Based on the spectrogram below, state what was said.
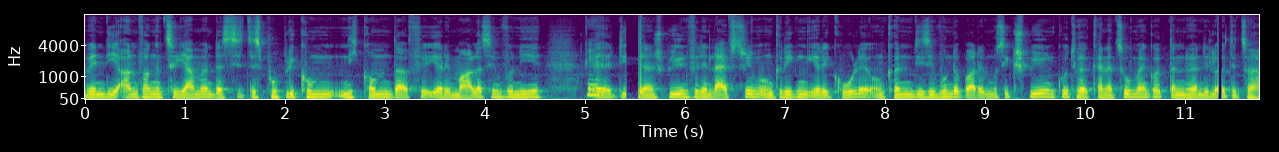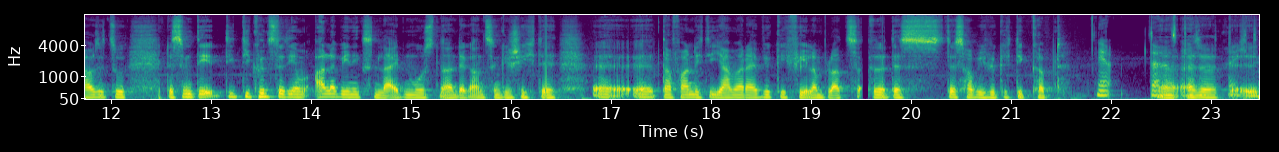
wenn die anfangen zu jammern, dass das Publikum nicht kommen darf für ihre Malersymphonie, ja. äh, die dann spielen für den Livestream und kriegen ihre Kohle und können diese wunderbare Musik spielen. Gut, hört keiner zu, mein Gott, dann hören die Leute zu Hause zu. Das sind die, die, die Künstler, die am allerwenigsten leiden mussten an der ganzen Geschichte. Äh, äh da fand ich die Jammerei wirklich fehl am Platz. Also das, das habe ich wirklich dick gehabt. Ja. Ja, also recht.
